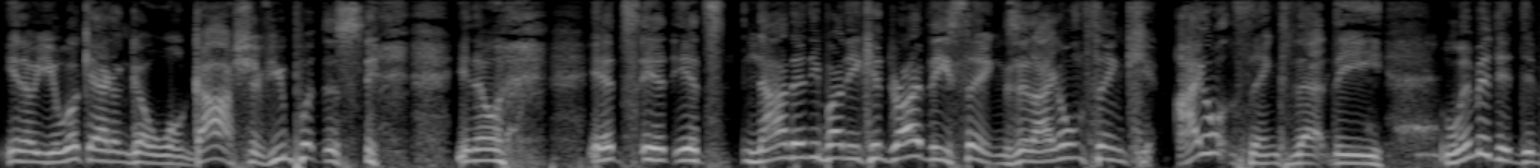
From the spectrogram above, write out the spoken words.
you know, you look at and go, well, gosh, if you put this, you know, it's, it, it's not anybody can drive these things. And I don't think, I don't think that the limited division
